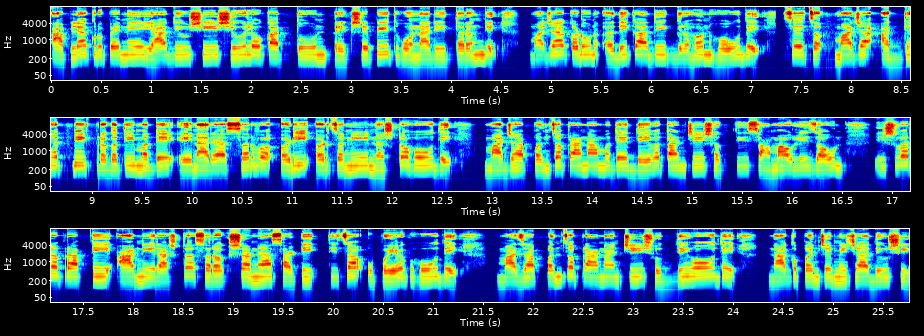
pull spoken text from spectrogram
आपल्या कृपेने या दिवशी शिवलोकातून प्रेक्षेपित होणारी तरंगे माझ्याकडून अधिकाधिक ग्रहण होऊ दे तसेच माझ्या आध्यात्मिक प्रगतीमध्ये येणाऱ्या सर्व अडी अडचणी नष्ट होऊ दे. माझ्या पंचप्राणामध्ये देवतांची शक्ती सामावली जाऊन ईश्वरप्राप्ती आणि राष्ट्र संरक्षणासाठी तिचा उपयोग होऊ दे. माझा पंचप्राणांची शुद्धी होऊ दे. नागपंचमीच्या दिवशी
